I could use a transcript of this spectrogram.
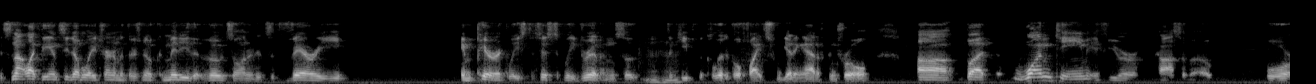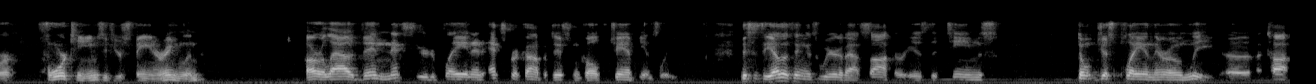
it's not like the NCAA tournament. There's no committee that votes on it. It's very empirically, statistically driven, so mm-hmm. to keep the political fights from getting out of control. Uh, but one team, if you're Kosovo, or four teams, if you're Spain or England, are allowed then next year to play in an extra competition called the Champions League. This is the other thing that's weird about soccer is that teams don't just play in their own league. Uh, a top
